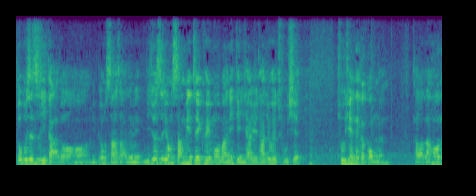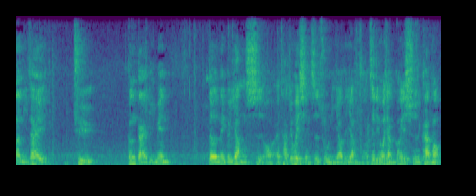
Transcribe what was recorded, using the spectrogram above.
都不是自己打的哦，你不用傻傻这边，你就是用上面这 q Mobile，你点下去它就会出现，出现那个功能，好，然后呢，你再去更改里面的那个样式哦，哎，它就会显示出你要的样子啊。这里我想各位试试看哦。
